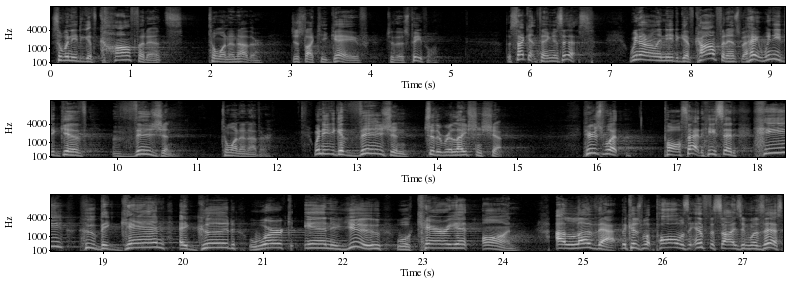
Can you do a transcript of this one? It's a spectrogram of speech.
So, we need to give confidence to one another, just like he gave to those people. The second thing is this we not only need to give confidence, but hey, we need to give vision to one another. We need to give vision to the relationship. Here's what Paul said He said, He who began a good work in you will carry it on. I love that because what Paul was emphasizing was this.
